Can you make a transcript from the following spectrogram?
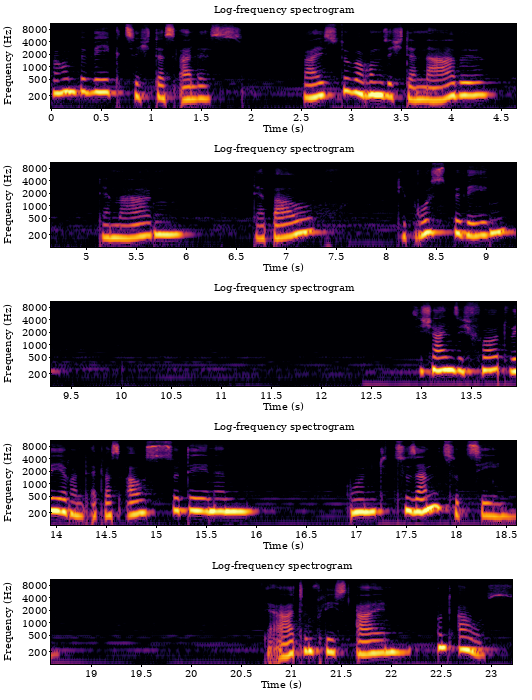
Warum bewegt sich das alles? Weißt du, warum sich der Nabel, der Magen, der Bauch, die Brust bewegen? Sie scheinen sich fortwährend etwas auszudehnen und zusammenzuziehen. Der Atem fließt ein und aus.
